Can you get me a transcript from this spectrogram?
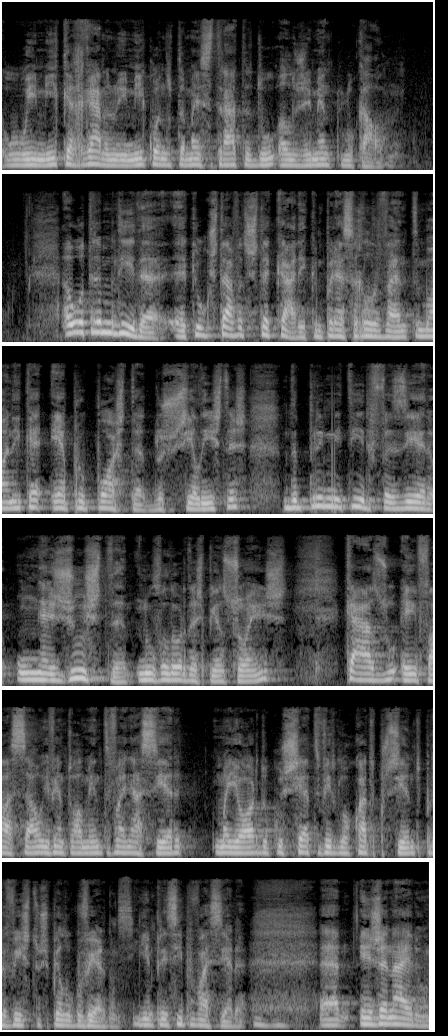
o IMI, carregar no IMI, quando também se trata do alojamento local. A outra medida eh, que eu gostava de destacar e que me parece relevante, Mónica, é a proposta dos socialistas de permitir fazer um ajuste no valor das pensões caso a inflação eventualmente venha a ser maior do que os 7,4% previstos pelo Governo. E, em princípio, vai ser. Uh, em janeiro,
